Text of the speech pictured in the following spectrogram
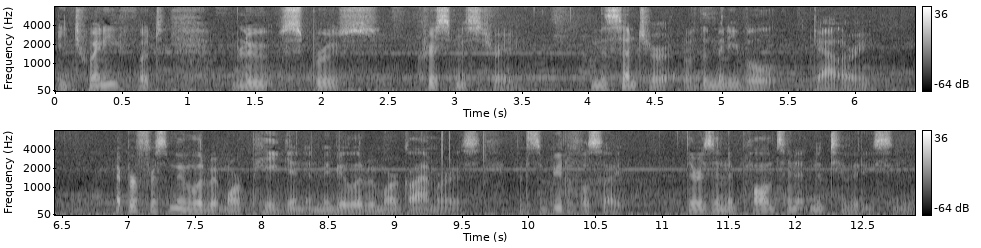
a 20 foot blue spruce Christmas tree in the center of the medieval gallery. I prefer something a little bit more pagan and maybe a little bit more glamorous, but it's a beautiful sight. There is a Neapolitan nativity scene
